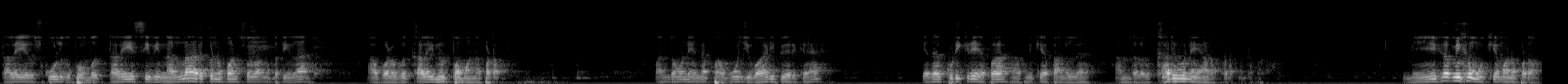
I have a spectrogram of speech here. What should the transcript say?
தலையை ஸ்கூலுக்கு போகும்போது தலையை சீவி நல்லா இருக்கணுப்பான்னு சொல்லுவாங்க பார்த்தீங்களா அவ்வளவு கலைநுட்பமான படம். வந்தவொடனே என்னப்பா மூஞ்சி வாடி போயிருக்க? எதாவது குடிக்கிறியாப்பா? அப்படின்னு கேட்பாங்கல்ல. அந்தளவு அளவு படம் இந்த படம். மிக மிக முக்கியமான படம்.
